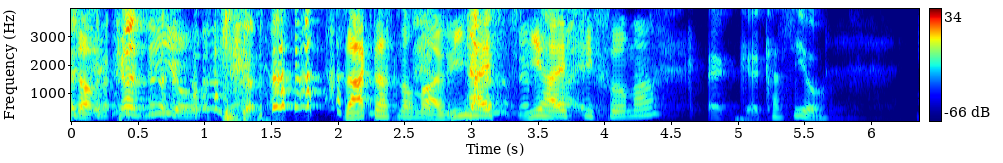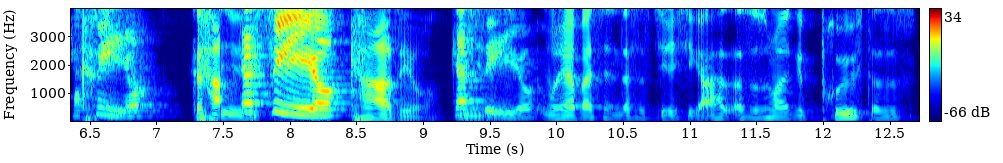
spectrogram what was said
Stopp. Casio? Sag das nochmal. Wie, heißt, wie heißt die Firma? äh, Casio. Casio. Casio. Casio. Casio. Casio. Woher weißt du denn, dass es die richtige Hast hast du schon mal geprüft, dass es.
